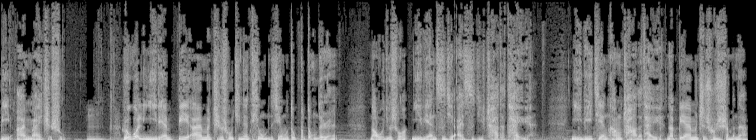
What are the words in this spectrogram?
BMI 指数。嗯，如果你连 BMI 指数今天听我们的节目都不懂的人，那我就说你连自己爱自己差得太远，你离健康差得太远。那 BMI 指数是什么呢？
